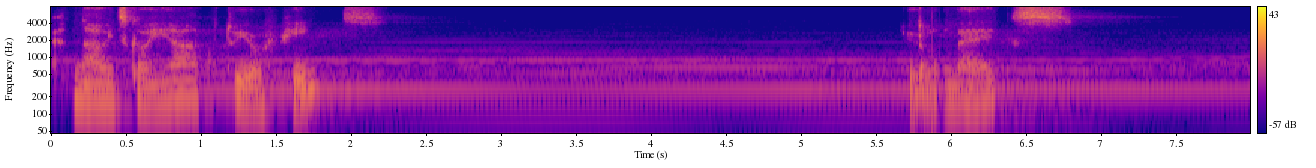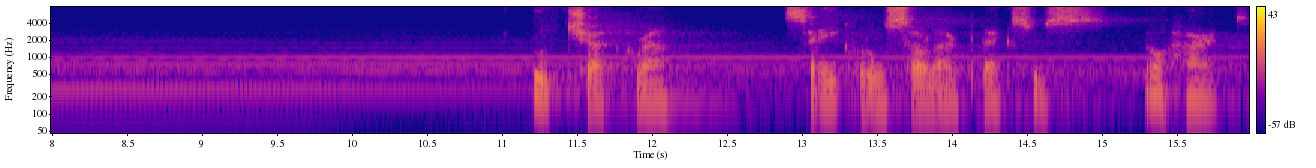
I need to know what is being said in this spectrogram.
And now it's going up to your feet, legs, root chakra, sacral solar plexus, your heart.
